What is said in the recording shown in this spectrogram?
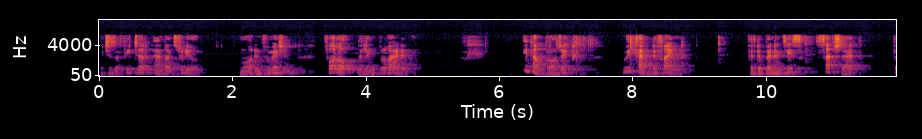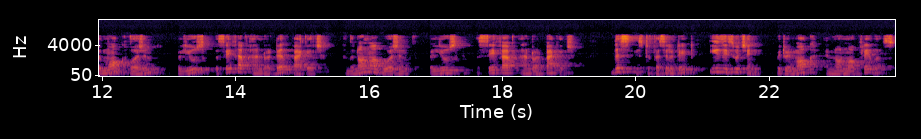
which is a feature Android Studio. More information, follow the link provided. In our project, we have defined the dependencies such that the mock version will use the SafeApp Android dev package and the non-mock version will use the SafeApp Android package. This is to facilitate easy switching between mock and non-mock flavors.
